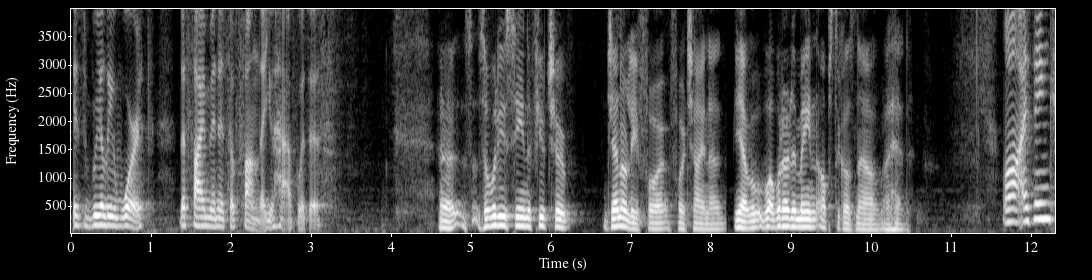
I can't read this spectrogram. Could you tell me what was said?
it's really worth the five minutes of fun that you have with this. Uh, so, so, what do you see in the future generally for, for China? Yeah, what, what are the main obstacles now ahead? Well, I think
